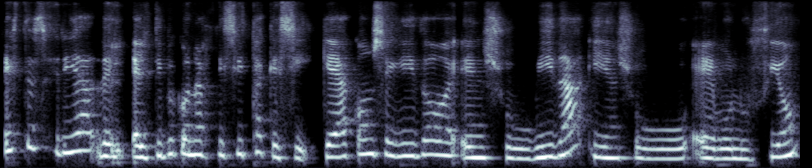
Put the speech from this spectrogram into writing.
Este sería el típico narcisista que sí, que ha conseguido en su vida y en su evolución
